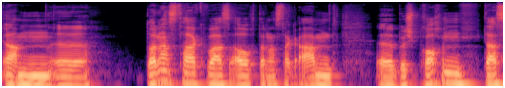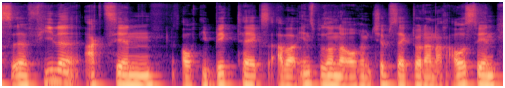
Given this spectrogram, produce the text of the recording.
Am äh, Donnerstag war es auch, Donnerstagabend, äh, besprochen, dass äh, viele Aktien, auch die Big Techs, aber insbesondere auch im Chipsektor danach aussehen,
